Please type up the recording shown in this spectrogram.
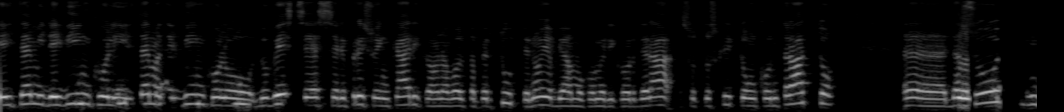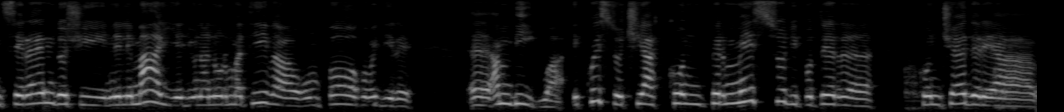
che i temi dei vincoli, il tema del vincolo dovesse essere preso in carica una volta per tutte. Noi abbiamo, come ricorderà, sottoscritto un contratto eh, da soli, inserendoci nelle maglie di una normativa un po', come dire, eh, ambigua e questo ci ha permesso di poter eh, concedere a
